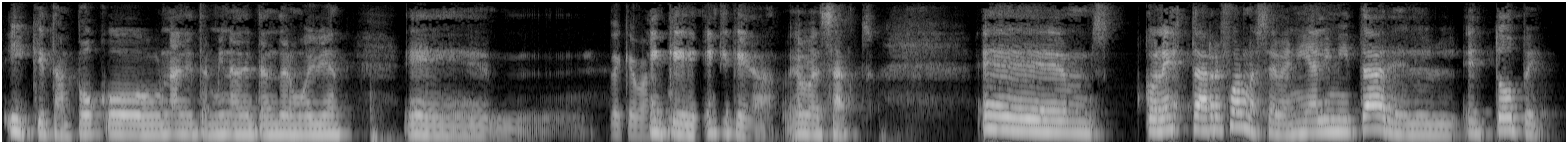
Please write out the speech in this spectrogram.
y que tampoco nadie termina de entender muy bien eh, ¿De qué va? En, qué, en qué queda. Exacto. Eh, con esta reforma se venía a limitar el, el tope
